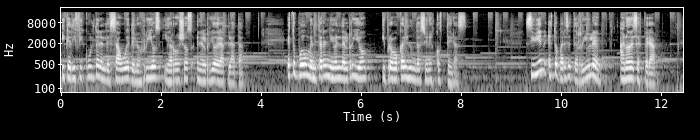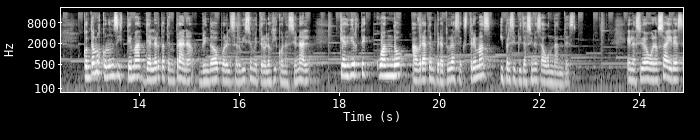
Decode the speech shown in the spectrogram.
y que dificultan el desagüe de los ríos y arroyos en el río de la Plata. Esto puede aumentar el nivel del río y provocar inundaciones costeras. Si bien esto parece terrible, a no desesperar. Contamos con un sistema de alerta temprana brindado por el Servicio Meteorológico Nacional que advierte cuándo habrá temperaturas extremas y precipitaciones abundantes. En la ciudad de Buenos Aires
